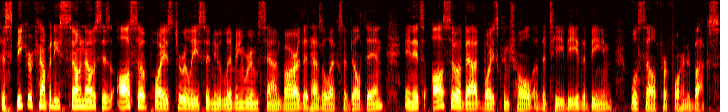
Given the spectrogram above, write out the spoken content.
The speaker company Sonos is also poised to release a new living room soundbar that has Alexa built in, and it's also about voice control of the TV. The Beam will sell for 400 bucks.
